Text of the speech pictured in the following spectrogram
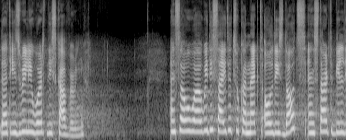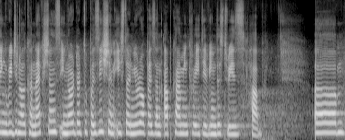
that is really worth discovering. And so uh, we decided to connect all these dots and start building regional connections in order to position Eastern Europe as an upcoming creative industries hub. Um,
